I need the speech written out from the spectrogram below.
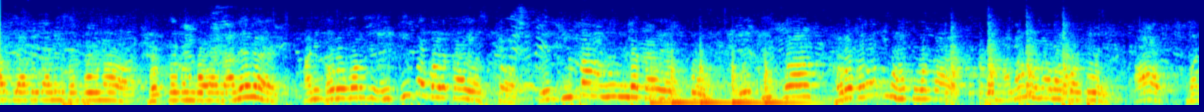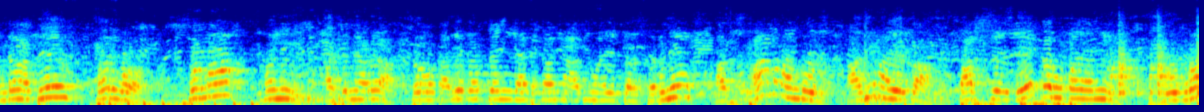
आज या ठिकाणी संपूर्ण भक्तगण गोळा झालेले आहेत. आणि खरोखर एकीचं बळ काय असतं? एकीचा आनंद काय असतो? एकीचं खरोखरच महत्त्व काय? हे मनामनाला पटून आज मंडळातील सर्व सम मनी असणाऱ्या सर्व कार्यकर्त्यांनी या ठिकाणी आदिमायेच्या चरणी स्थान मांडून आदिमायेचा पाचशे एक रुपयांनी जोगवा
